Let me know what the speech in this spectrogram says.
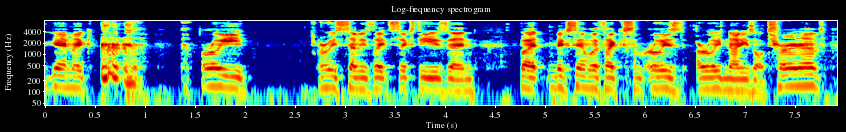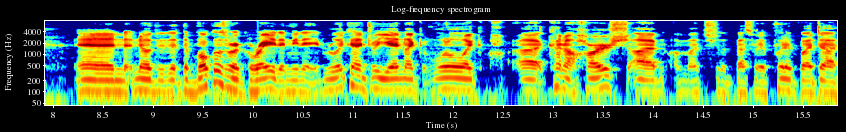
again like early early seventies, late sixties, and but mixed in with like some early early nineties alternative. And no, the, the vocals were great. I mean, it really kind of drew you in, like a little, like, uh, kind of harsh. I'm not sure the best way to put it, but uh,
